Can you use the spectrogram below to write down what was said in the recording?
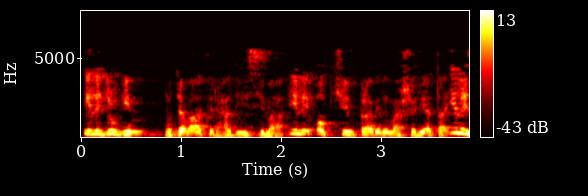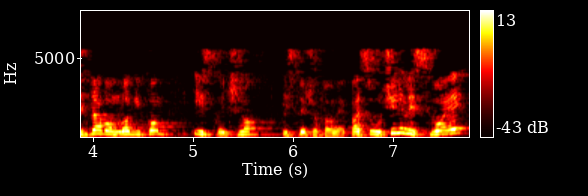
ili drugim mutevatir hadisima, ili općim pravilima šerijata, ili zdravom logikom i slično, i slično tome. Pa su učinili svoje,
